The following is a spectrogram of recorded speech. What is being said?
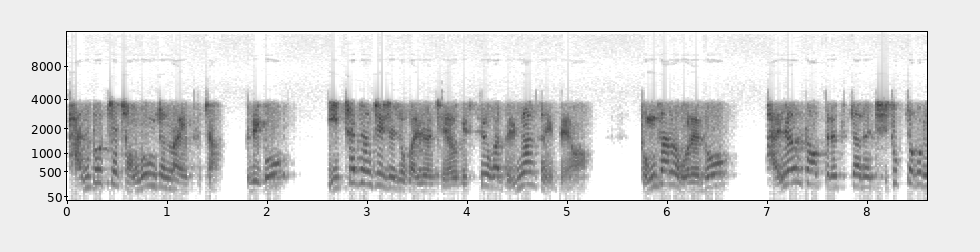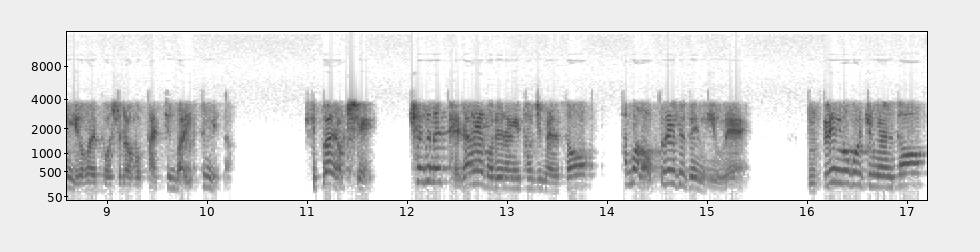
반도체 전공전 라인 투자, 그리고 2차 전지 제조 관련 제약의 수요가 늘면서인데요. 동사는 올해도 관련 사업들의 투자를 지속적으로 이어갈 것이라고 밝힌 바 있습니다. 주가 역시 최근에 대량의 거래량이 터지면서 한번 업그레이드된 이후에 눌림목을 주면서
